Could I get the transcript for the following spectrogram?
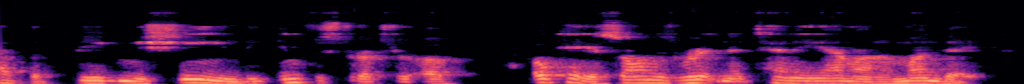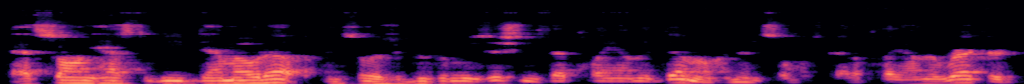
have the big machine, the infrastructure of, okay, a song is written at 10 a.m. on a Monday. That song has to be demoed up. And so there's a group of musicians that play on the demo and then someone's got to play on the record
